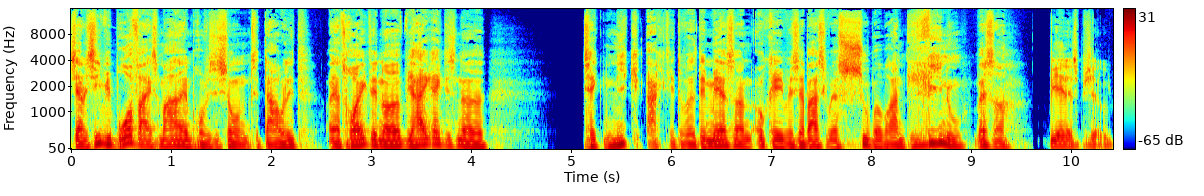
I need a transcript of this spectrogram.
Så jeg vil sige, at vi bruger faktisk meget improvisation til dagligt. Og jeg tror ikke, det er noget... Vi har ikke rigtig sådan noget teknikagtigt, du ved. Det er mere sådan, okay, hvis jeg bare skal være super brændt lige nu, hvad så? Vi er lidt specielle.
